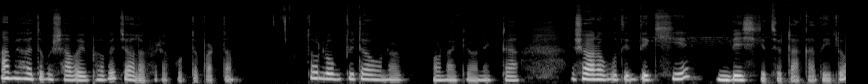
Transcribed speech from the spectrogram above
আমি হয়তো স্বাভাবিকভাবে চলাফেরা করতে পারতাম। তো লোক দুটা ওনার, ওনাকে অনেকটা সহানুভূতি দেখিয়ে বেশ কিছু টাকা দিল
